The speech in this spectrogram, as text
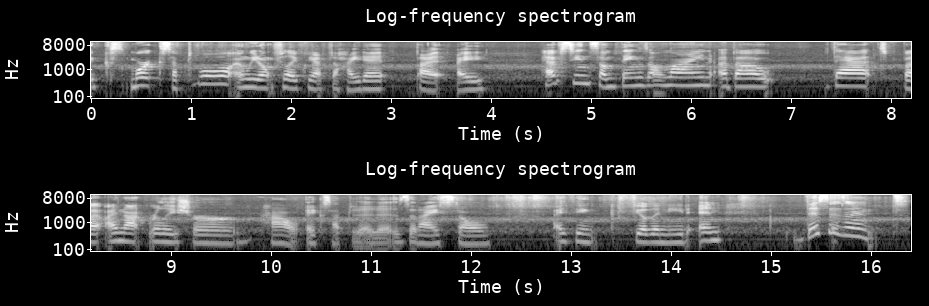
ex- more acceptable and we don't feel like we have to hide it. But I have seen some things online about that, but I'm not really sure how accepted it is. And I still, I think, feel the need. And this isn't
